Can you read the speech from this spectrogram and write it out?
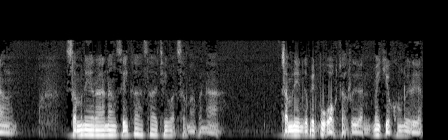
นัง สมณีรานังสิกาสัจิวะสมาปนา สมณีก็เป็นผู้ออกจากเรือน ไม่เกี่ยวข้องด้วยเรือน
